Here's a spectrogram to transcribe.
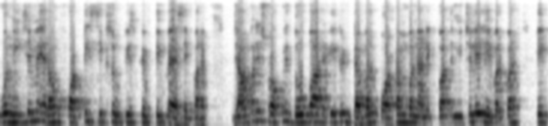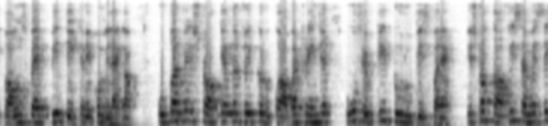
वो नीचे में around forty six rupees fifty paise पर है। जहाँ पर स्टॉक ने दो बार एक डबल बॉटम बनाने के बाद निचले लेवल पर एक बाउंस बैक भी देखने को मिलेगा। ऊपर में स्टॉक के अंदर जो एक रुकावट रेंज है, वो फिफ्टी टू रुपीज़ पर है। स्टॉक काफ़ी समय से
